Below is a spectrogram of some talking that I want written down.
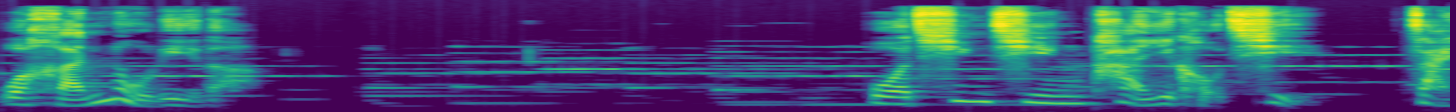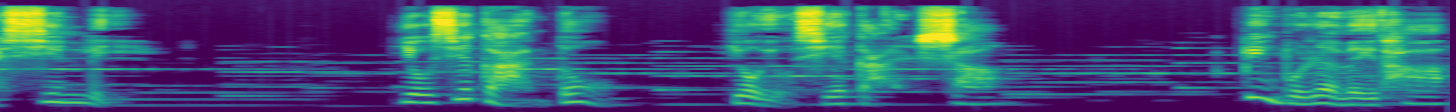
我很努力的。”我轻轻叹一口气，在心里有些感动，又有些感伤，并不认为他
